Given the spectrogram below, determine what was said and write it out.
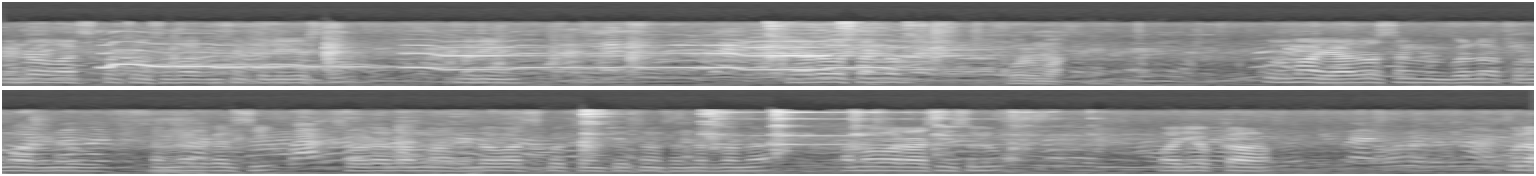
రెండవ వార్షికోత్సవ శుభాకాంక్షలు తెలియజేస్తూ మరి యాదవ సంఘం కుర్మ. కుర్మా యాదవ సంఘం గొల్ల కుర్మా రెండు సంఘాలు కలిసి చౌడాలమ్మ రెండవ వార్షికోత్సవం చేసిన సందర్భంగా అమ్మవారి ఆశీస్సులు వారి యొక్క కుల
